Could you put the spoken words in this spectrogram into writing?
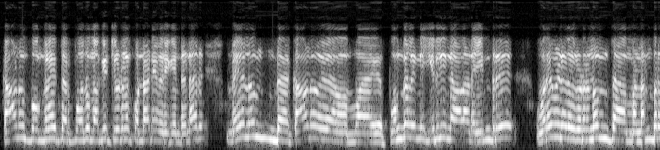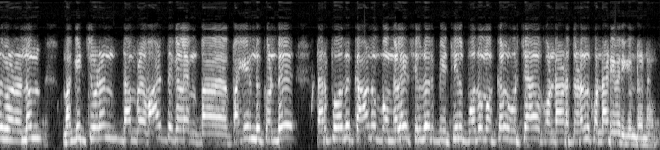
காணும் பொங்கலை தற்போது மகிழ்ச்சியுடன் கொண்டாடி வருகின்றனர். மேலும் இந்த காணும் பொங்கலின் இறுதி நாளான இன்று உறவினர்களுடனும் த- நண்பர்களுடனும் மகிழ்ச்சியுடன் தம் வாழ்த்துக்களை பகிர்ந்து கொண்டு தற்போது காணும் பொங்கலை சில்வர் பீச்சில் பொதுமக்கள் உற்சாக கொண்டாட்டத்துடன் கொண்டாடி வருகின்றனர்.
